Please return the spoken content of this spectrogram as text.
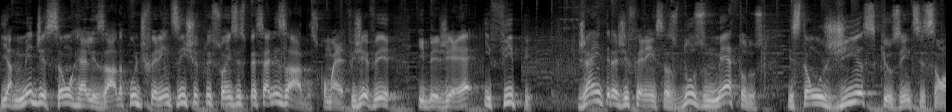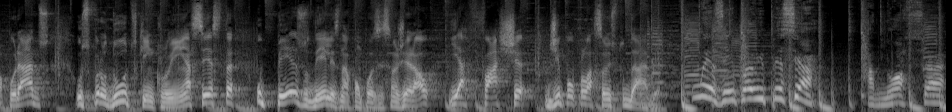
e a medição realizada por diferentes instituições especializadas, como a FGV, IBGE e FIPE. Já entre as diferenças dos métodos estão os dias que os índices são apurados, os produtos que incluem a cesta, o peso deles na composição geral e a faixa de população estudada. Um exemplo é o IPCA, a nossa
